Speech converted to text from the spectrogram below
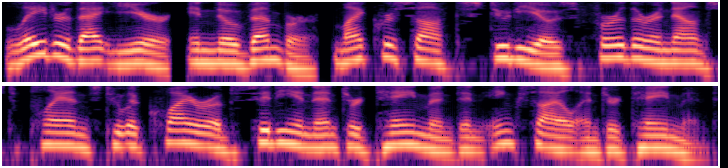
Later that year, in November, Microsoft Studios further announced plans to acquire Obsidian Entertainment and Inxile Entertainment.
